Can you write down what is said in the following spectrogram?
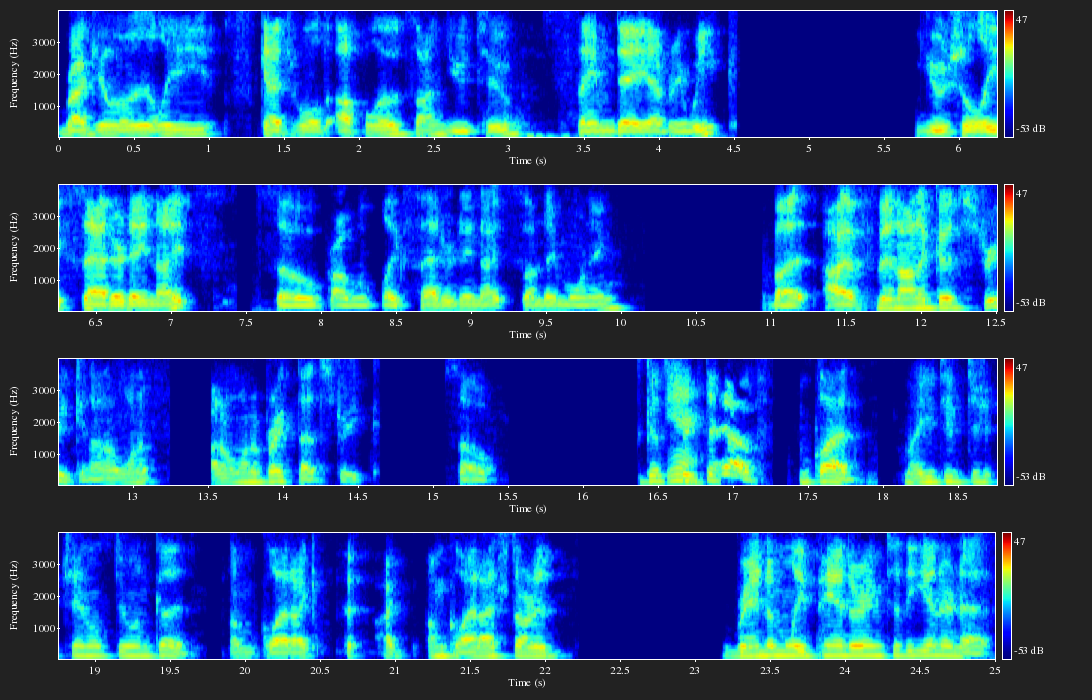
regularly scheduled uploads on YouTube, same day every week. Usually Saturday nights, so probably like Saturday night, Sunday morning. But I've been on a good streak, and I don't want to. I don't want to break that streak. So it's a good streak to have. I'm glad my YouTube ch- channel's doing good. I'm glad I, I I'm glad I started randomly pandering to the internet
